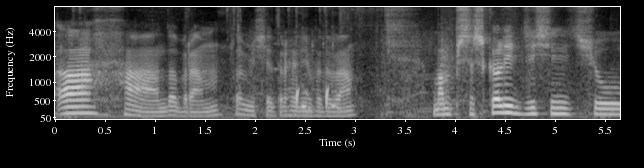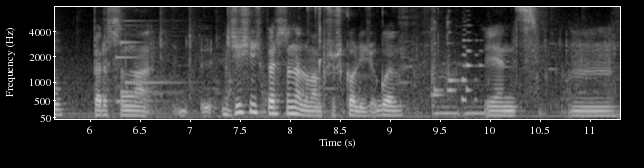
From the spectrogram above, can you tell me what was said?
aha, dobra. To mi się trochę nie podoba. Mam przeszkolić 10 persona... 10 personelu mam przeszkolić ogółem. Więc... Mm,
